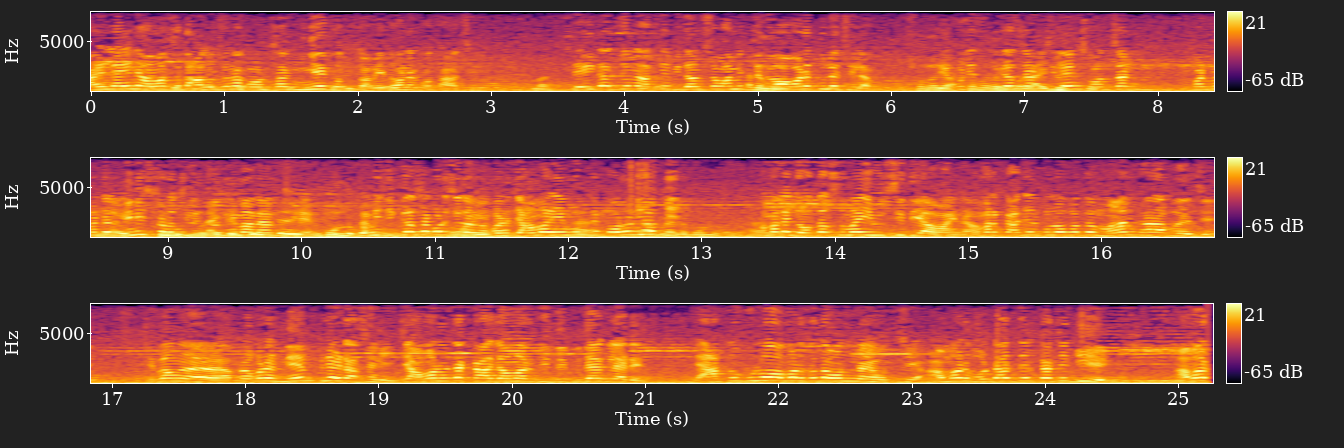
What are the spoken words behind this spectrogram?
গাইডলাইনে আমার সাথে আলোচনা কনসার্ন নিয়ে করতে হবে এই ধরনের কথা আছে। সেইটার জন্য আজকে বিধানসভা আমি তিন তুলেছিলাম। কনসার্ন ডিপার্টমেন্টাল মিনিস্টারও ছিলেন চন্দ্রিমা ম্যাম ছিলেন। আমি জিজ্ঞাসা করেছিলাম ওখানে যে আমার এই মুহূর্তে করণীয় কি? আপনাকে বন্ধ করো। আমাকে যত ইউসি দেওয়া হয় না। আমার কাজের কোনো মান খারাপ হয়েছে। এবং আপনার ওখানে নেম প্লেট আসেনি যে আমার ওটা কাজ আমার বিধায়ক ল্যাডের। এতগুলো আমার সাথে অন্যায় হচ্ছে। আমার ভোটারদের কাছে গিয়ে আমার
